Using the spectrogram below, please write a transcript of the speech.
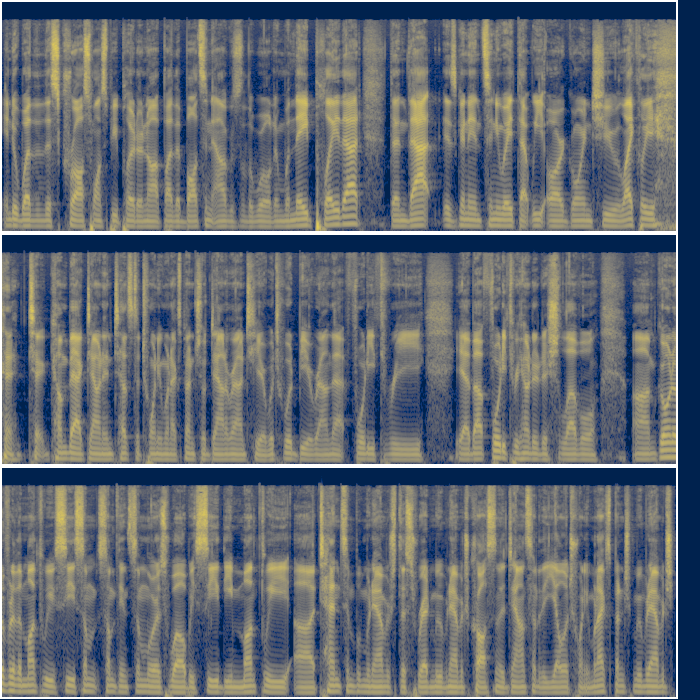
into whether this cross wants to be played or not by the bots and algos of the world. And when they play that, then that is going to insinuate that we are going to likely to come back down and test the 21 exponential down around here, which would be around that 43, yeah, about 4,300ish level. Um, going over to the monthly, we see some something similar as well. We see the monthly uh, 10 simple moving average, this red moving average crossing the downside of the yellow 21 exponential moving average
